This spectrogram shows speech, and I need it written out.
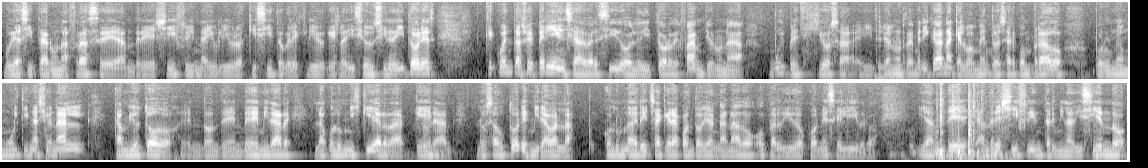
voy a citar una frase de André Schifrin. Hay un libro exquisito que le escribe, que es la edición sin editores, que cuenta su experiencia de haber sido el editor de Fantion, una muy prestigiosa editorial norteamericana, que al momento de ser comprado por una multinacional cambió todo, en donde en vez de mirar la columna izquierda, que eran los autores, miraban la columna derecha, que era cuánto habían ganado o perdido con ese libro. Y André, Andrés Schifrin termina diciendo,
